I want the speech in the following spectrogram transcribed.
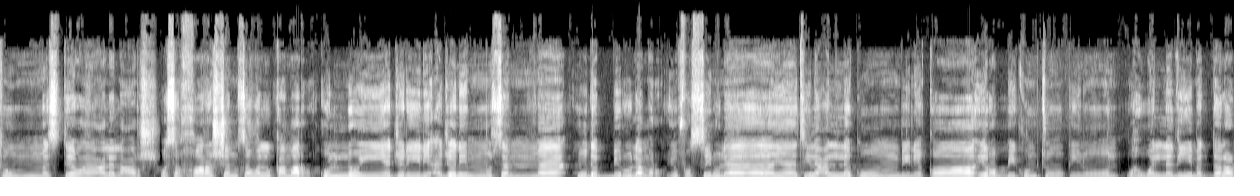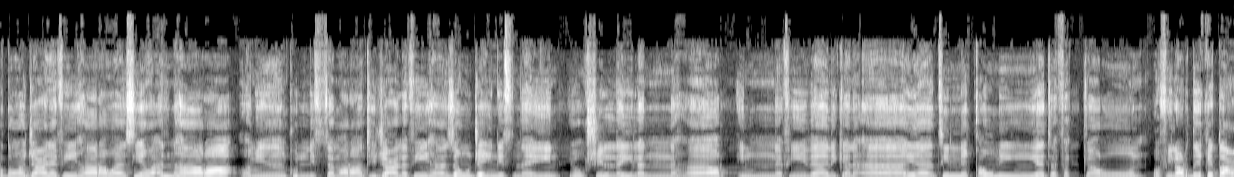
ثم استوى على العرش وسخر الشمس والقمر كل يجري لأجل مسمى يدبر الأمر يفصل الآيات لعلكم بلقاء ربكم توقنون وهو الذي مد الأرض وجعل فيها رواسي وأنهارا ومن كل الثمرات جعل فيها زوجين اثنين يغشي الليل النهار إن في ذلك لآيات لقوم يتفكرون وفي الأرض قطع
